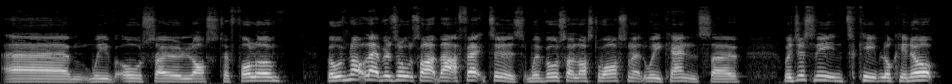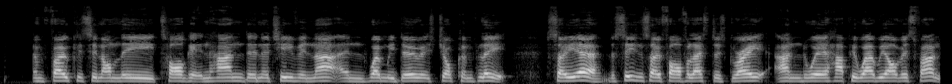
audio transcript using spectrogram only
Um, we've also lost to Fulham, but we've not let results like that affect us. We've also lost to Arsenal at the weekend, so we're just needing to keep looking up and focusing on the target in hand and achieving that. And when we do, it's job complete. So yeah, the season so far for Leicester's great, and we're happy where we are as fans.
